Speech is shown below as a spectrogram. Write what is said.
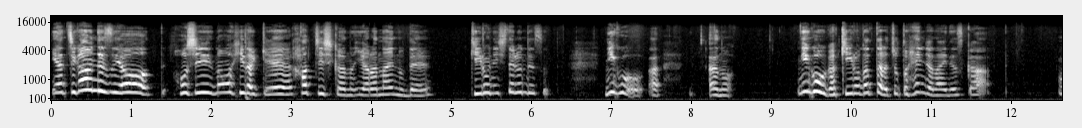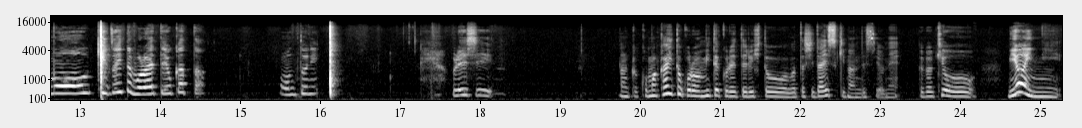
いや違うんですよ星の日だけハッチしかやらないので黄色にしてるんです。2号ああの2号が黄色だったらちょっと変じゃないですか。もう気づいてもらえてよかった。本当に。嬉しい。なんか細かいところを見てくれてる人は私大好きなんですよね。だから今日美容院に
